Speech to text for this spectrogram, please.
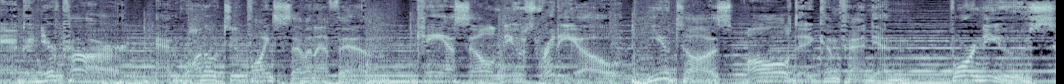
and in your car at 102.7 FM. KSL News Radio, Utah's all day companion for news.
